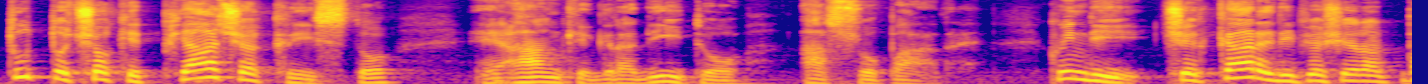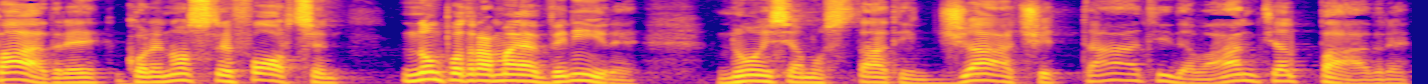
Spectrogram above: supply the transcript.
Tutto ciò che piace a Cristo è anche gradito a suo Padre. Quindi cercare di piacere al Padre con le nostre forze non potrà mai avvenire. Noi siamo stati già accettati davanti al Padre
